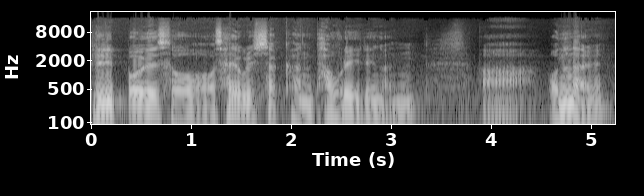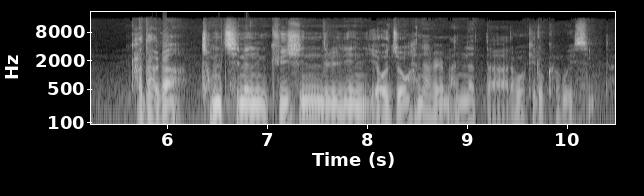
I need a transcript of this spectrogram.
빌립보에서 사역을 시작한 바울의 일행은 아, 어느 날 가다가 점치는 귀신 들린 여종 하나를 만났다라고 기록하고 있습니다.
